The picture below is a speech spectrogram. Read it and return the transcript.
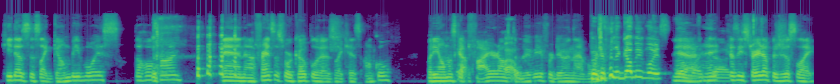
he does this like Gumby voice the whole time, and uh, Francis Ford Coppola is like his uncle, but he almost got fired off the movie for doing that voice. doing the Gumby voice. Yeah, oh because he straight up is just like,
